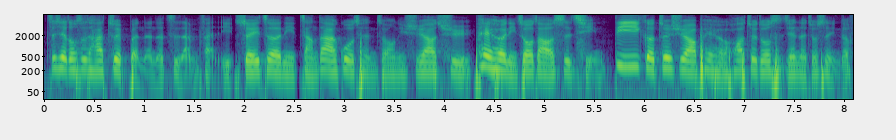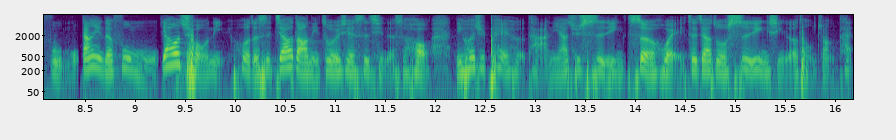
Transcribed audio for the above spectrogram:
这些都是他最本能的自然反应。随着你长大的过程中，你需要去配合你周遭的事情。第一个最需要配合、花最多时间的就是你的父母。当你的父母要求你，或者是教导你做一些事情的时候，你会去配合他，你要去适应社会，这叫做适应型儿童状态。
